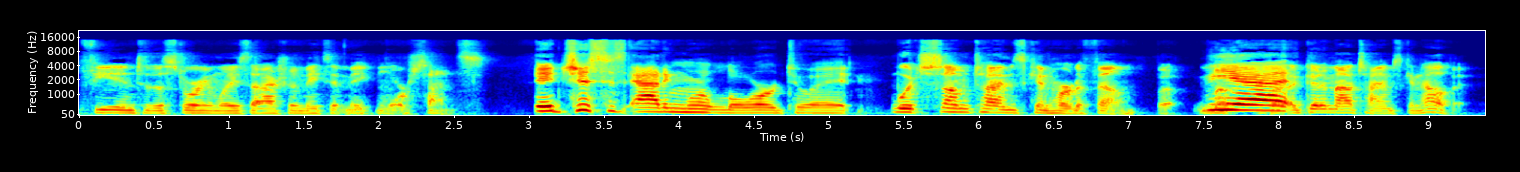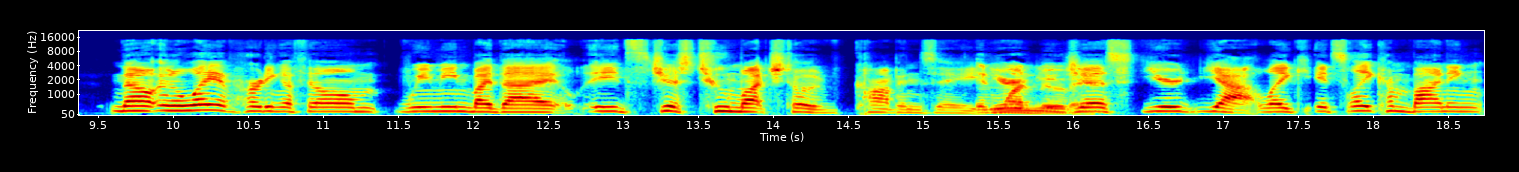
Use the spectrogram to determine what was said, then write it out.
feed into the story in ways that actually makes it make more sense It just is adding more lore to it. which sometimes can hurt a film, but Yeah. but a good amount of times can help it. Now, in a way of hurting a film, we mean by that it's just too much to compensate. In you're, one You're movie. just you're yeah, like it's like combining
